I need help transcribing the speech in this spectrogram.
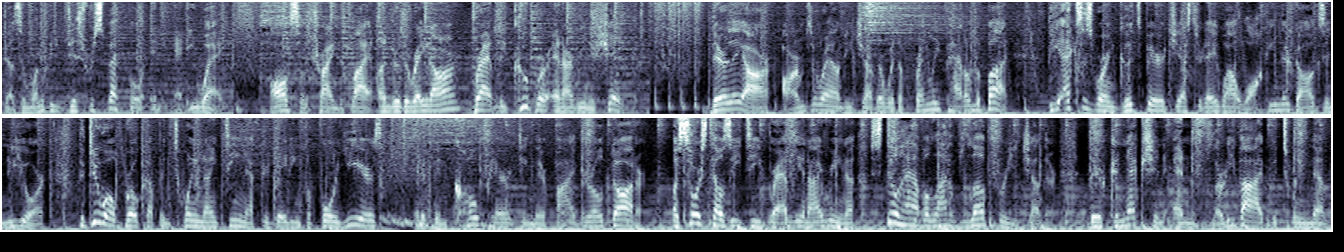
doesn't want to be disrespectful in any way. Also trying to fly under the radar, Bradley Cooper and Irina Shayk. There they are, arms around each other with a friendly pat on the butt. The exes were in good spirits yesterday while walking their dogs in New York. The duo broke up in 2019 after dating for four years and have been co parenting their five year old daughter. A source tells ET Bradley and Irina still have a lot of love for each other. Their connection and flirty vibe between them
